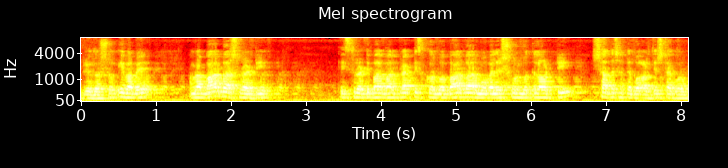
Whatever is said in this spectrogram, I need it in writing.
প্রিয় দর্শক, এভাবে আমরা বারবার সুরাটি, এই সুরাটি বারবার প্র্যাকটিস করব, বারবার মোবাইলে শুনব, তেলাওয়াতটি সাথে সাথে বলার চেষ্টা করব।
